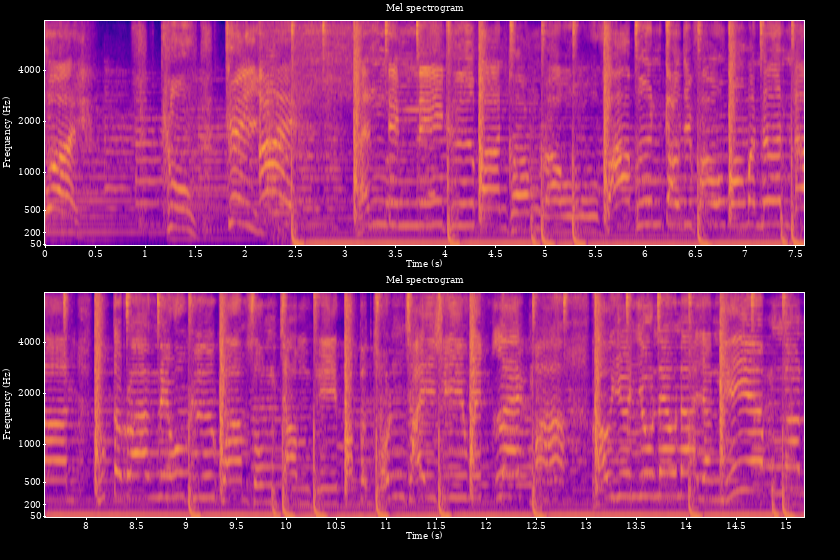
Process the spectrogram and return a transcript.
Why Cool T แผ่นดินนี้คือบ้านของเรา ฟ้าพื้นเก่าที่เฝ้ามองมาเนิ่นนาน ทุกตารางนิ้วคือความทรงจำที่บัพชนใช้ชีวิตแลกมา เรายืนอยู่แนวหน้าอย่างเงียบงัน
